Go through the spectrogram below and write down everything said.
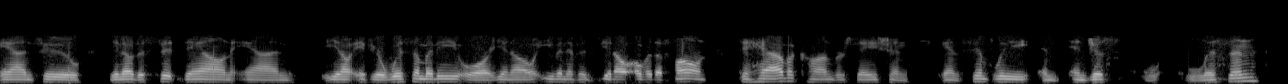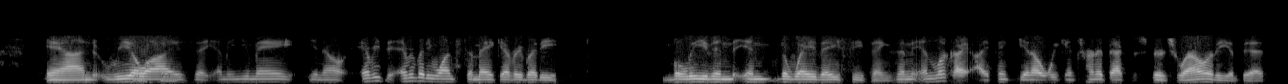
And to you know to sit down and you know if you're with somebody or you know even if it's you know over the phone to have a conversation and simply and and just listen and realize that I mean you may you know every everybody wants to make everybody believe in in the way they see things. And and look, I I think you know we can turn it back to spirituality a bit,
